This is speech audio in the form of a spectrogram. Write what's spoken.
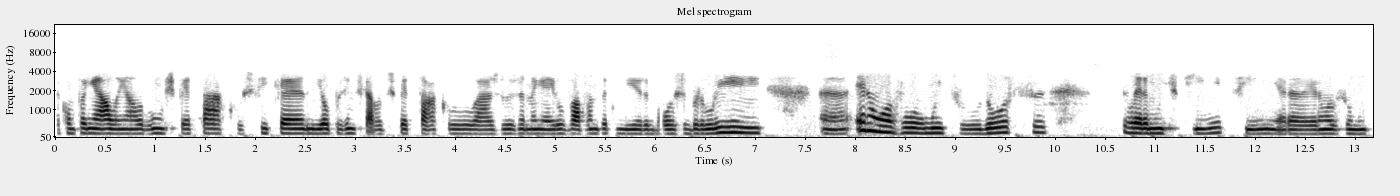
acompanhá-lo em alguns espetáculos, ficando, e ele, por exemplo, chegava do espetáculo às duas da manhã e levava-nos a comer bolos de Berlim. Uh, era um avô muito doce, ele era muito tímido, sim, era, era uma pessoa muito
